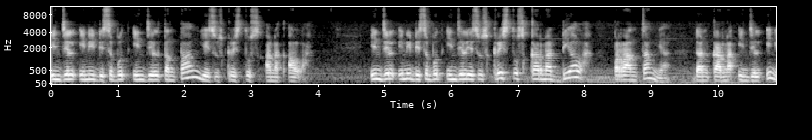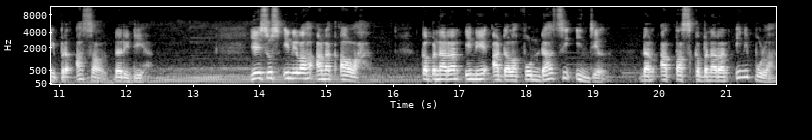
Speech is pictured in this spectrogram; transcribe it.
Injil ini disebut Injil tentang Yesus Kristus, Anak Allah. Injil ini disebut Injil Yesus Kristus karena Dialah perancangnya, dan karena Injil ini berasal dari Dia. Yesus inilah anak Allah. Kebenaran ini adalah fondasi Injil, dan atas kebenaran ini pula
